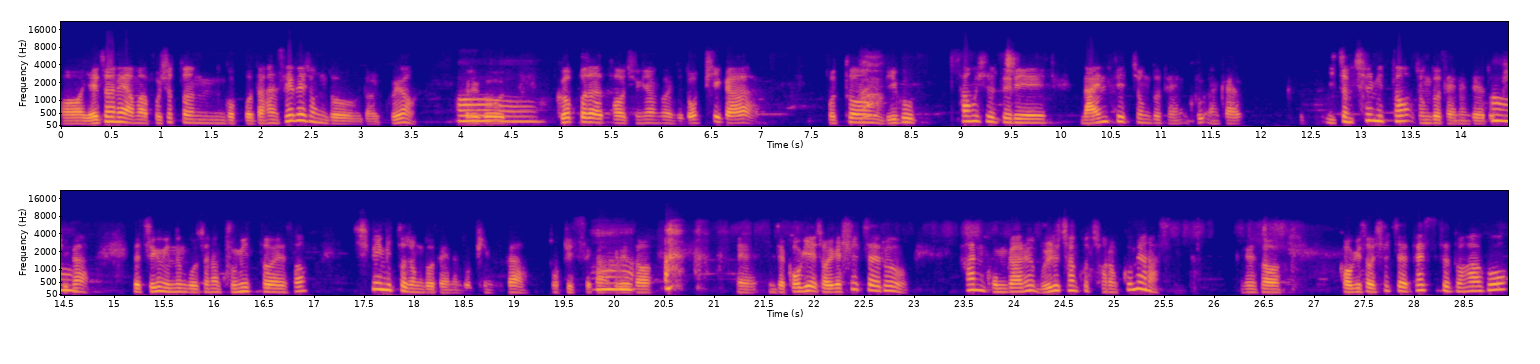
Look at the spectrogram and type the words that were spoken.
어, 예전에 아마 보셨던 곳보다 한 3배 정도 넓고요. 그리고 어, 그것보다 더 중요한 건 이제 높이가 보통 미국 사무실들이 9feet 정도 된, 구- 그러니까 2.7m 정도 되는데 높이가 근데 지금 있는 곳은 한 9m에서 12m 정도 되는 높이입니다. 오피스가 아. 그래서 예, 이제 거기에 저희가 실제로 한 공간을 물류 창고처럼 꾸며놨습니다. 그래서 거기서 실제 테스트도 하고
